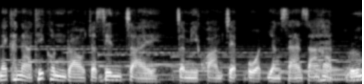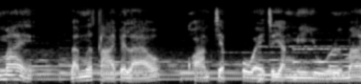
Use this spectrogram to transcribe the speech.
ในขณะที่คนเราจะสิ้นใจจะมีความเจ็บปวดอย่างแสนสาหัสหรือไม่ และเมื่อตายไปแล้ว ความเจ็บป่วยจะยังมีอยู่หรือไม่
